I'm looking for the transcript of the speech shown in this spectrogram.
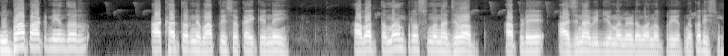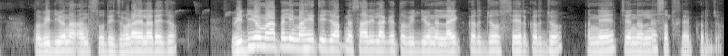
ઊભા પાકની અંદર આ ખાતરને વાપરી શકાય કે નહીં, આવા તમામ પ્રશ્નોના જવાબ આપણે આજના વિડીયોમાં મેળવવાનો પ્રયત્ન કરીશું. તો વિડીયોના અંત સુધી જોડાયેલા રહેજો. વિડીયોમાં આપેલી માહિતી જો આપને સારી લાગે તો વિડીયોને લાઇક કરજો, શેર કરજો અને ચેનલને સબસ્ક્રાઈબ કરજો.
